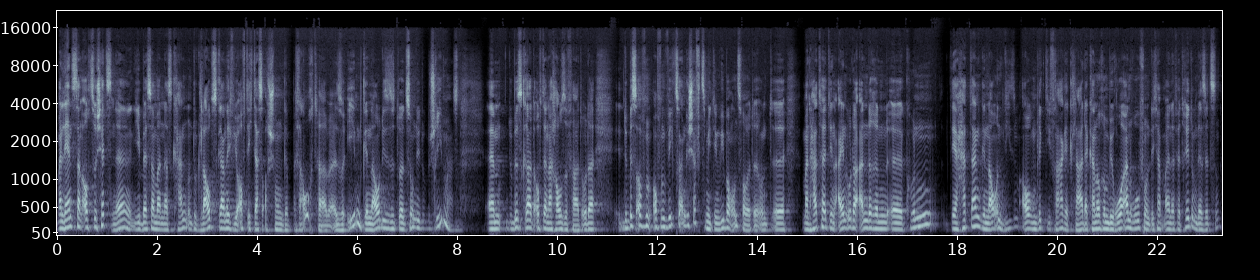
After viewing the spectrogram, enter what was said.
man lernt es dann auch zu schätzen, ne? je besser man das kann. Und du glaubst gar nicht, wie oft ich das auch schon gebraucht habe. Also eben genau diese Situation, die du beschrieben hast. Ähm, du bist gerade auf der Nachhausefahrt oder du bist auf dem, auf dem Weg zu einem Geschäftsmeeting, wie bei uns heute. Und äh, man hat halt den ein oder anderen äh, Kunden, der hat dann genau in diesem Augenblick die Frage. Klar, der kann auch im Büro anrufen und ich habe meine Vertretung da sitzen.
